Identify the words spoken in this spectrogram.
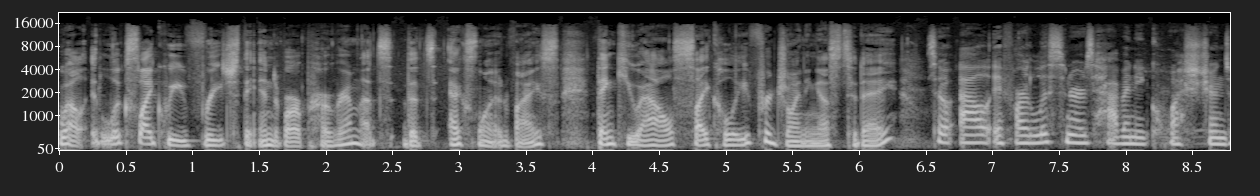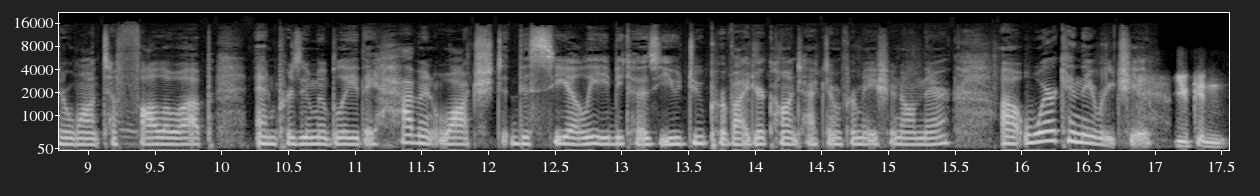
Well, it looks like we've reached the end of our program. That's that's excellent advice. Thank you, Al Saikali, for joining us today. So, Al, if our listeners have any questions or want to follow up, and presumably they haven't watched the CLE because you do provide your contact information on there, uh, where can they reach you? You can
